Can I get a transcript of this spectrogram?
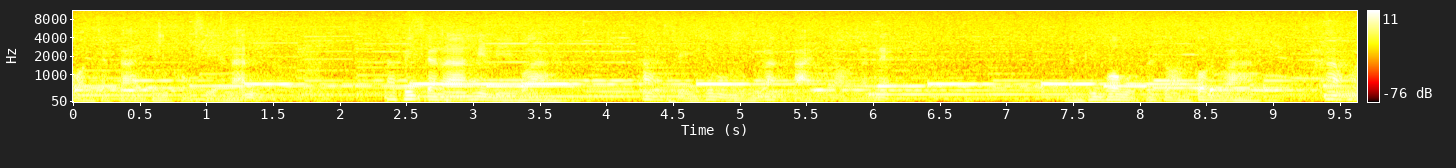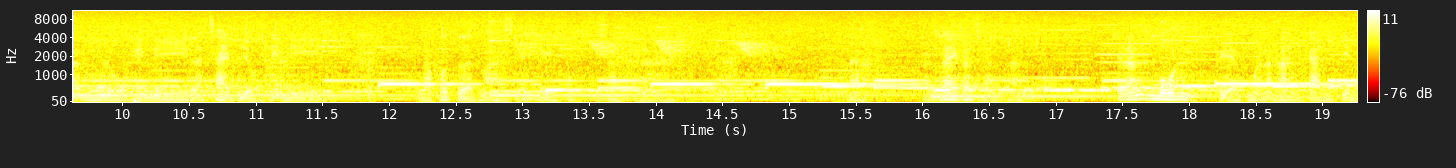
ก่อนจะกลายเป็นของเสียนั้นถ้าพิจารณาให้ดีว่าธาตุสิ่งที่บำรุงร่างกายของเรานั้นเนี่ยอย่างที่พ่อบอกไปตอนต้นว่าถ้าไม่บำรุงให้ดีและใช้ประโยชน์ให้ดี เราก็เกิดมาเสียทีพุทธศาสนานะทั้งได้ก็ฉันนั้นฉะนั้นบุญเปรียบเหมือน การกิน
